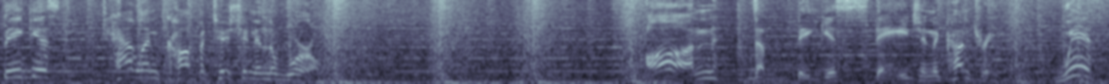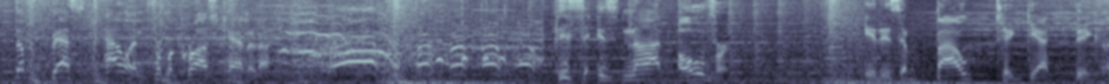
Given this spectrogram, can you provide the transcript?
biggest talent competition in the world. On the biggest stage in the country, with the best talent from across Canada. this is not over. It is about to get bigger.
